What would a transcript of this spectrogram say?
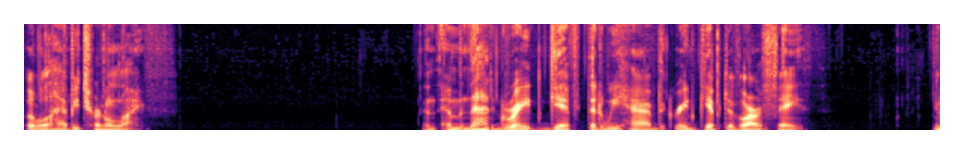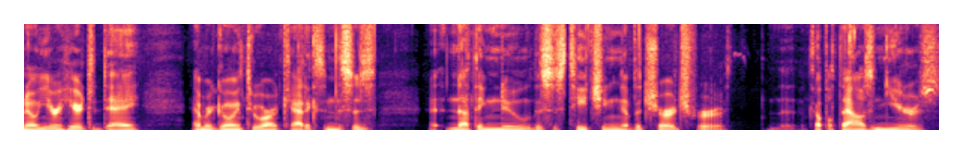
but will have eternal life. And, and that great gift that we have, the great gift of our faith, you know, you're here today and we're going through our catechism. This is uh, nothing new. This is teaching of the church for a couple thousand years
